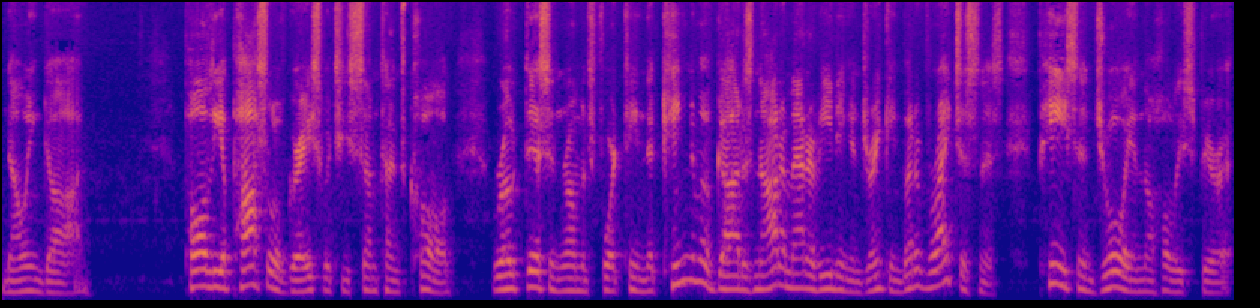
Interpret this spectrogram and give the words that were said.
knowing God. Paul, the apostle of grace, which he's sometimes called, wrote this in Romans 14 The kingdom of God is not a matter of eating and drinking, but of righteousness, peace, and joy in the Holy Spirit.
